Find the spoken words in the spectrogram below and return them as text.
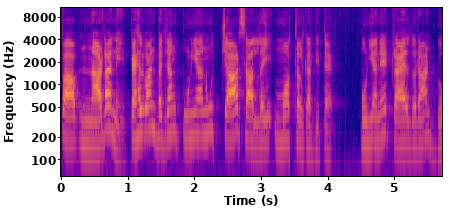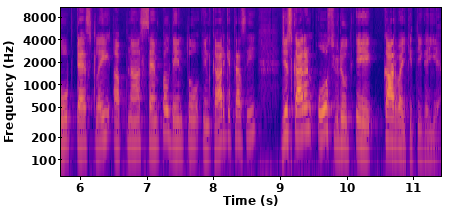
ਭਾਵ ਨਾਡਾ ਨੇ ਪਹਿਲਵਾਨ ਬਜਰੰਗ ਪੂਨੀਆ ਨੂੰ 4 ਸਾਲ ਲਈ ਮੁਅੱਤਲ ਕਰ ਦਿੱਤਾ ਹੈ। ਪੂਨੀਆ ਨੇ ਟ੍ਰਾਇਲ ਦੌਰਾਨ ਡੋਪ ਟੈਸਟ ਲਈ ਆਪਣਾ ਸੈਂਪਲ ਦੇਣ ਤੋਂ ਇਨਕਾਰ ਕੀਤਾ ਸੀ, ਜਿਸ ਕਾਰਨ ਉਸ ਵਿਰੁੱਧ ਇਹ ਕਾਰਵਾਈ ਕੀਤੀ ਗਈ ਹੈ।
